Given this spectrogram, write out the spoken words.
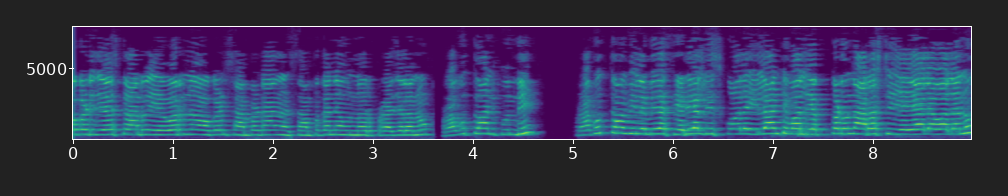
ఒకటి చేస్తాండ్రు ఎవరినో ఒకటి చంపడా చంపుతూనే ఉన్నారు ప్రజలను. ప్రభుత్వానికి ఉంది. ప్రభుత్వం వీళ్ళ మీద చర్యలు తీసుకోవాలి. ఇలాంటి వాళ్ళు ఎక్కడున్నా అరెస్ట్ చేయాలి వాళ్ళను.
